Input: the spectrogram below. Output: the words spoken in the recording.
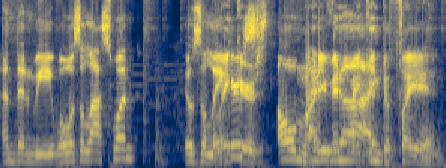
and then we what was the last one? It was the Lakers. oh my god. not even god! making the play in.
